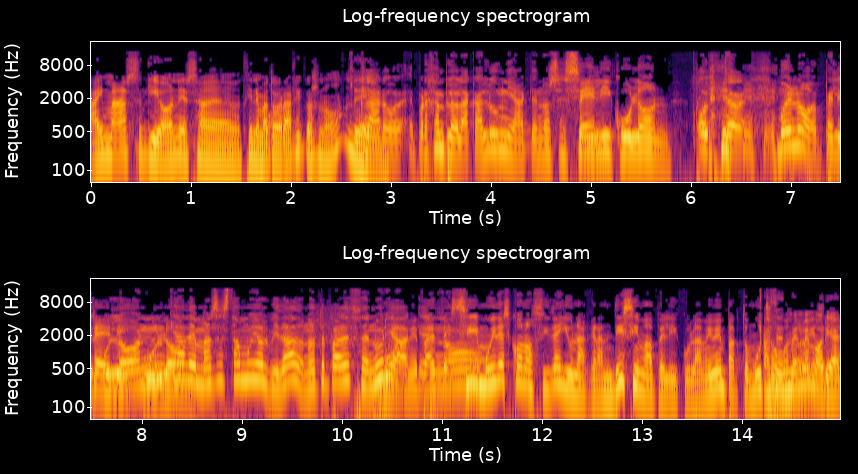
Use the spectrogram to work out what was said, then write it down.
hay más guiones eh, cinematográficos, ¿no? De- Claro, eh, por ejemplo, La calumnia, que no sé si... Peliculón. O- bueno, peliculón, Peliculón. que además está muy olvidado, ¿no te parece, Nuria? Buah, me Que parece- no- Sí, muy desconocida y una grandísima película. A mí me impactó mucho. Hacedme memoria,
